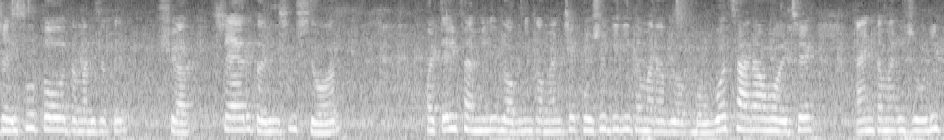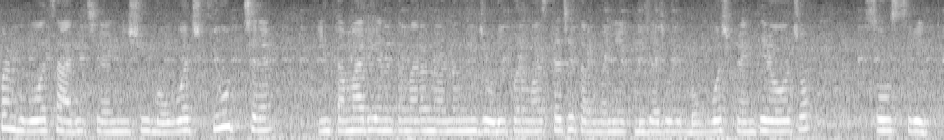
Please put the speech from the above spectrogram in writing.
જઈશું તો તમારી સાથે શેર શેર કરીશું શ્યોર પટેલ ફેમિલી બ્લોગની કમેન્ટ છે, ખુશી દીદી, તમારા બ્લોગ બહુ જ સારા હોય છે. એન્ડ તમારી જોડી પણ બહુ જ સારી છે એન્ડ નિશુ બહુ જ ક્યુટ છે. એન્ડ તમારી અને તમારા નણંદની જોડી પણ મસ્ત છે. તમે બંને એકબીજા જોડે બહુ જ પ્રેમથી રહો છો. So sweet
